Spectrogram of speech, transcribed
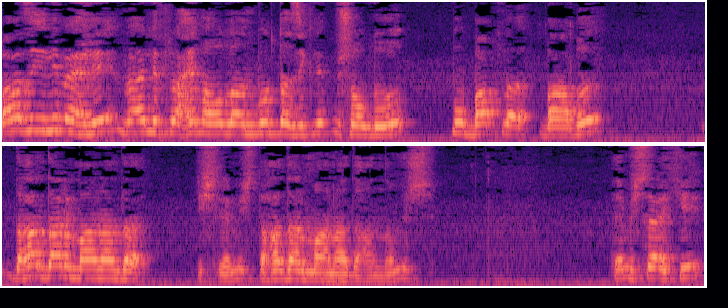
Bazı ilim ehli, müellif rahimahullah'ın burada zikretmiş olduğu bu babla, babı daha dar manada işlemiş, daha dar manada anlamış. Demişler ki,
